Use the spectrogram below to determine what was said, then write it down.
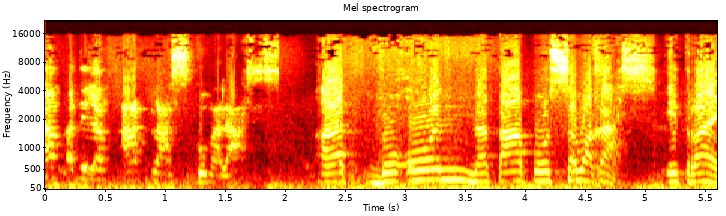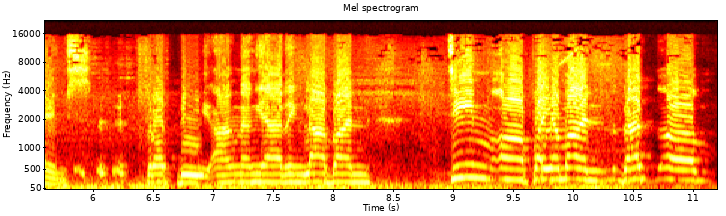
ang kanilang Atlas Gumalas. At doon natapos sa wakas. It rhymes. Prop B, ang nangyaring laban. Team uh, Payaman, that um,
